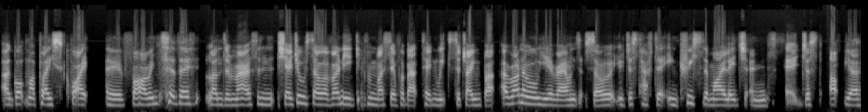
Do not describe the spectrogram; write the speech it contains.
I got my place quite uh, far into the London Marathon schedule, so I've only given myself about 10 weeks to train. But I run all year round, so you just have to increase the mileage and uh, just up your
